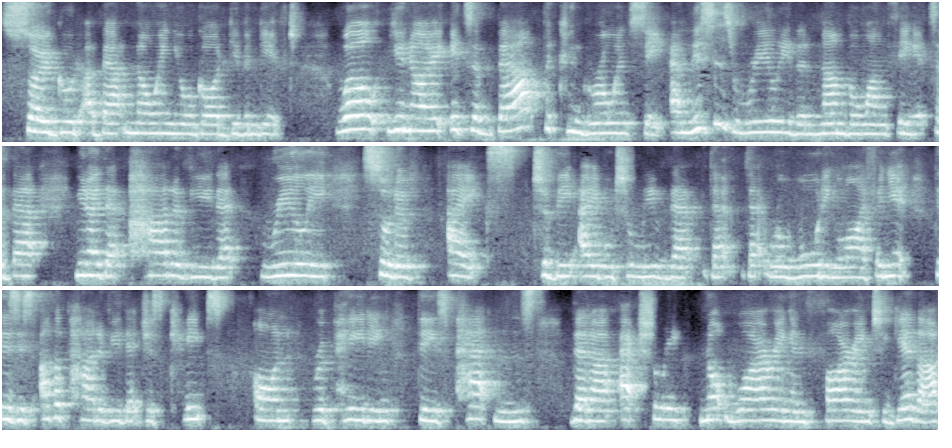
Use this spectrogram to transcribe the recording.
so good about knowing your God given gift? Well, you know, it's about the congruency. And this is really the number one thing. It's about, you know, that part of you that really sort of aches to be able to live that that that rewarding life and yet there's this other part of you that just keeps on repeating these patterns that are actually not wiring and firing together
